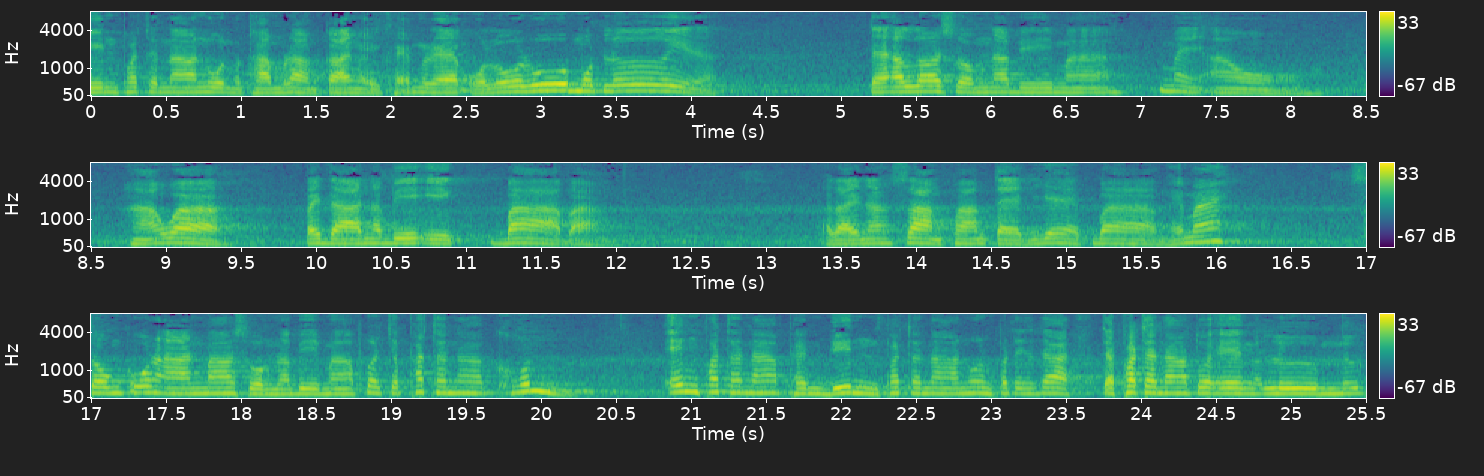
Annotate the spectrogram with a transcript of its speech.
ดินพัฒนานูนทำร่างกายให้แข็งแรง โอโลรู้หมดเลยนะแต่อัลลอฮ์ส่งนบีมา ไม่เอา หาว่า ไปด่านาบีอีกบ้าบ้าง อะไรนะ สร้างความแตกแยกบ้างเห็นไหมส่งกุรอานมาส่งนบีมา เพื่อจะพัฒนาคนเองพัฒนาแผ่นดิน พัฒนานู่นพัฒนาได้แต่พัฒนาตัวเองลืมนึก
